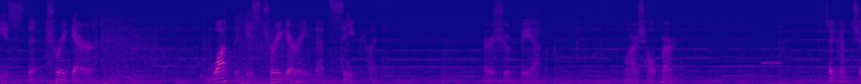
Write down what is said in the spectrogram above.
is the trigger. What is triggering that secret? There should be a Marsh Hopper. Secret, ch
